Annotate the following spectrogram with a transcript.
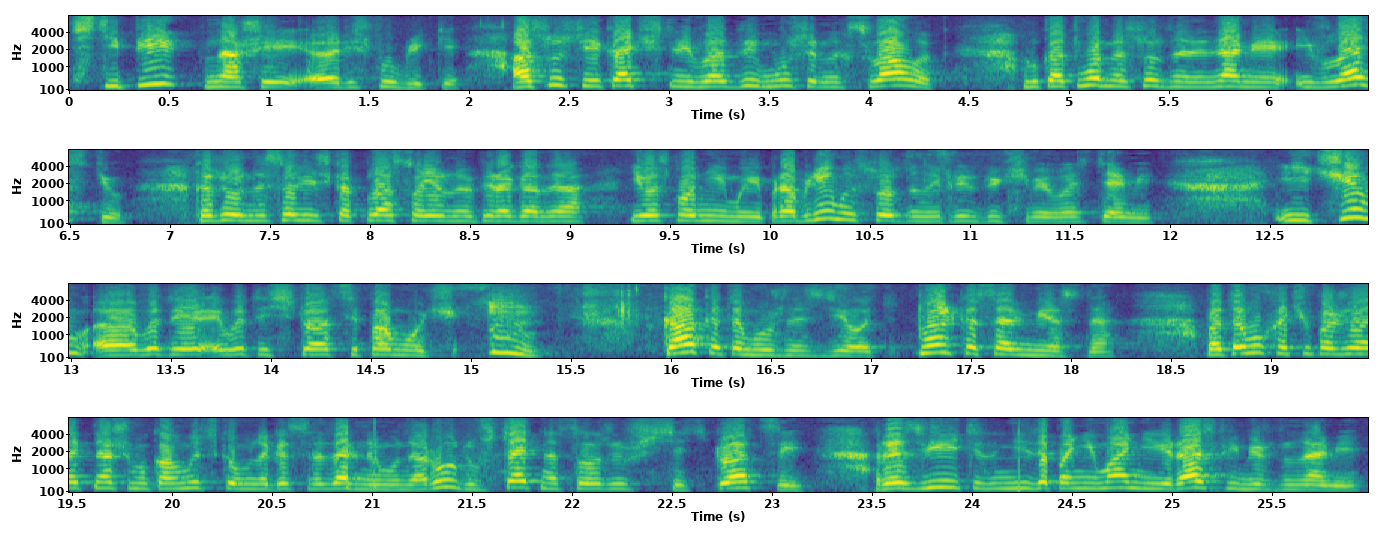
степи в нашей э, республике, отсутствие качественной воды, мусорных свалок, рукотворно созданной нами и властью, которые насловились как пласт военного пирога на невосполнимые проблемы, созданные предыдущими властями. И чем в этой, в этой ситуации помочь? Как это можно сделать? Только совместно. Потому хочу пожелать нашему калмыцкому многострадальному народу встать над сложившейся ситуацией, развеять недопонимание и распри между нами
